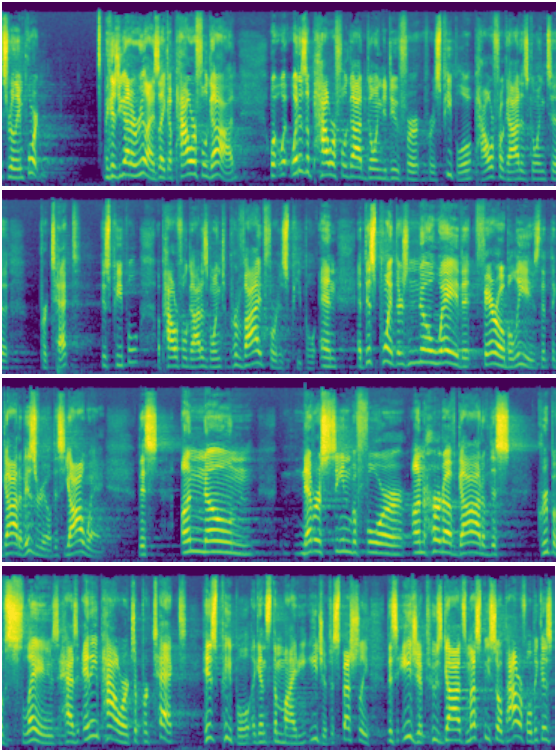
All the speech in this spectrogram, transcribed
it's really important, because you got to realize, like a powerful God, what, what, what is a powerful God going to do for, for his people? A powerful God is going to protect his people. A powerful God is going to provide for his people. And at this point, there's no way that Pharaoh believes that the God of Israel, this Yahweh, this unknown, never seen before, unheard of God of this group of slaves, has any power to protect his people against the mighty Egypt, especially this Egypt whose gods must be so powerful because,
